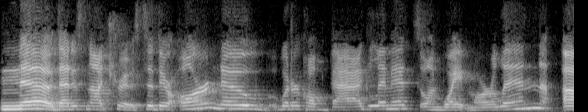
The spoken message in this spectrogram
No, that is not true. So there are no what are called bag limits on white marlin. Uh,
